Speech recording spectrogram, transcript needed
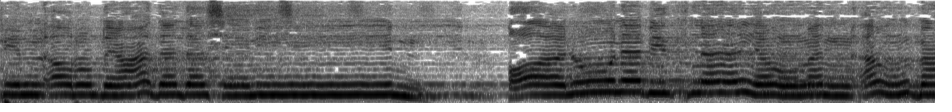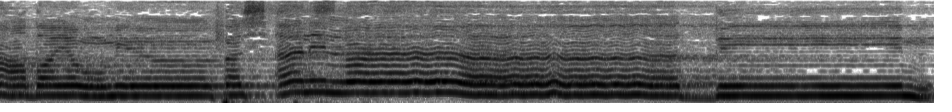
في الأرض عدد سنين. قالوا لبثنا يوما أو بعض يوم فاسأل العادين.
